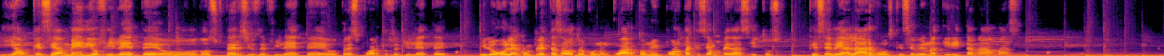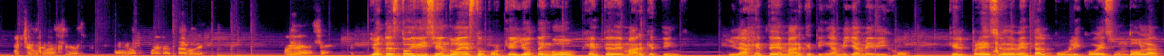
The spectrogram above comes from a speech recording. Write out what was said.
Y aunque sea medio filete o dos tercios de filete o tres cuartos de filete y luego le completas a otro con un cuarto, no importa que sean pedacitos, que se vea largos, que se vea una tirita nada más. Muchas gracias. Una buena tarde. Cuídense. Yo te estoy diciendo esto porque yo tengo gente de marketing y la gente de marketing a mí ya me dijo que el precio de venta al público es un dólar.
